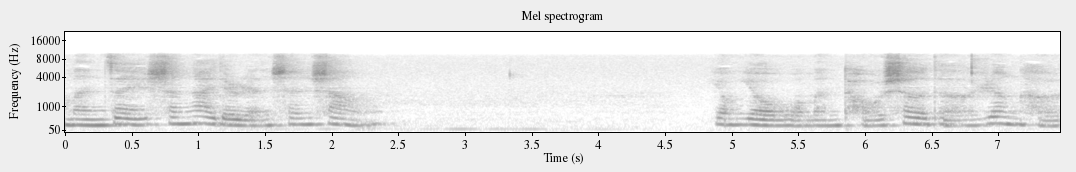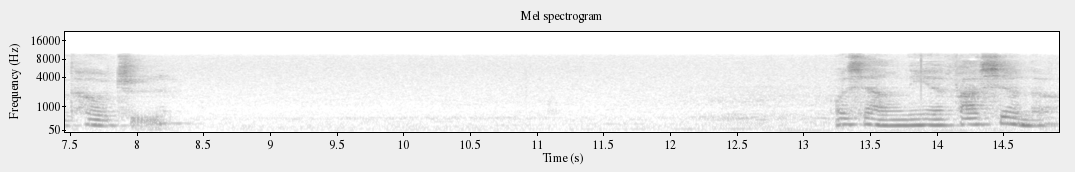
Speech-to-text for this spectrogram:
我们最深爱的人身上，拥有我们投射的任何特质。我想你也发现了，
